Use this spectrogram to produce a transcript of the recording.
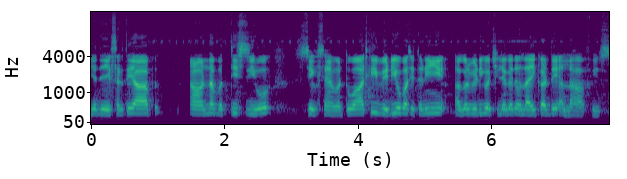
ये देख सकते हैं आप आना बत्तीस ज़ीरो सिक्स सेवन। तो आज की वीडियो बस इतनी अगर वीडियो अच्छी लगे तो लाइक कर दे। अल्लाह हाफिज़।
